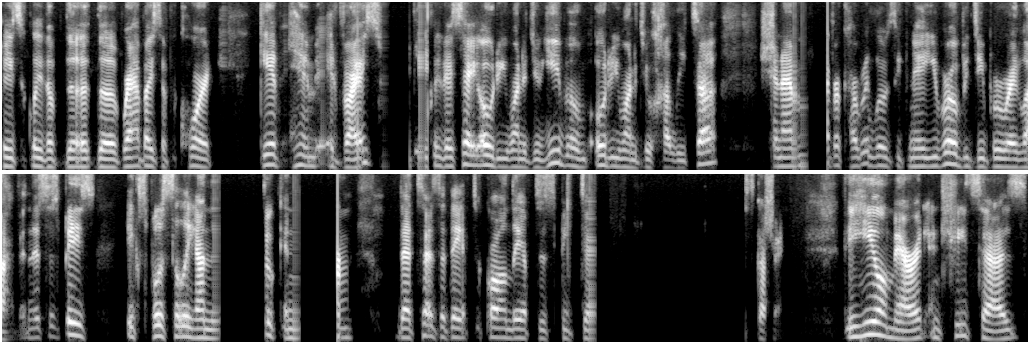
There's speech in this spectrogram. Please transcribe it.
basically, the, the, the rabbis of the court give him advice basically they say, oh, do you want to do yibum? Oh, do you want to do chalitza? And this is based explicitly on the that says that they have to call and they have to speak to discussion. The heel merit, and she says,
